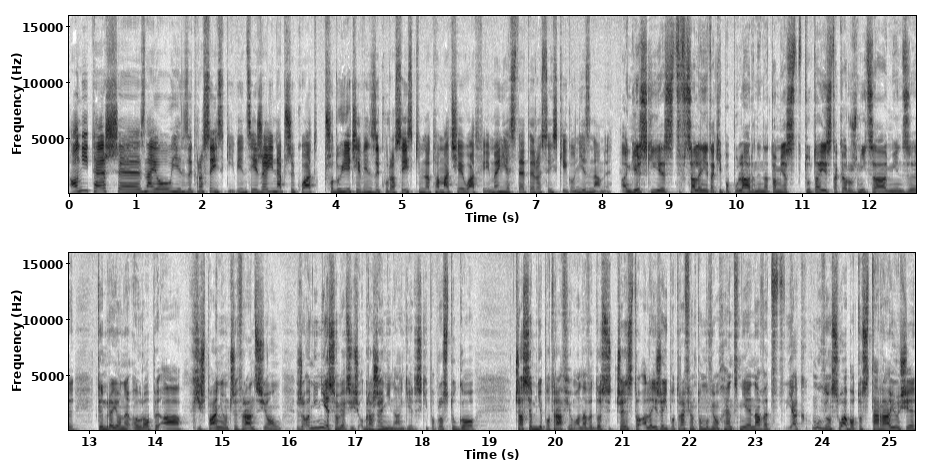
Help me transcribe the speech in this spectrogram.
Oni też e, znają język rosyjski, więc jeżeli na przykład przodujecie w języku rosyjskim, no to macie łatwiej. My niestety rosyjskiego nie znamy. Angielski jest wcale nie taki popularny, natomiast tutaj jest taka różnica między tym rejonem Europy a Hiszpanią czy Francją, że oni nie są jakiś obrażeni na angielski. Po prostu go czasem nie potrafią, a nawet dosyć często, ale jeżeli potrafią, to mówią chętnie. Nawet jak mówią słabo, to starają się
